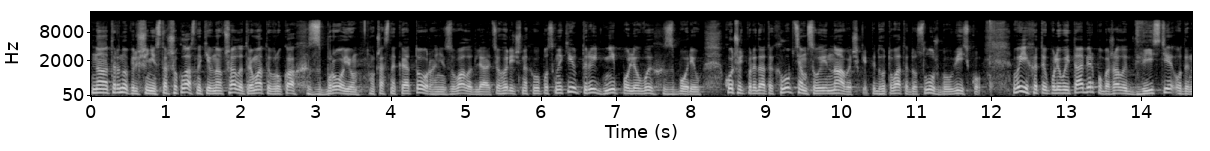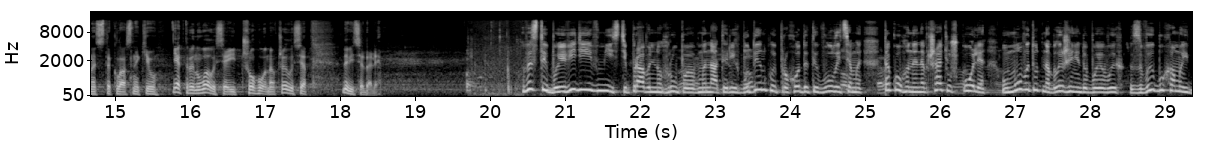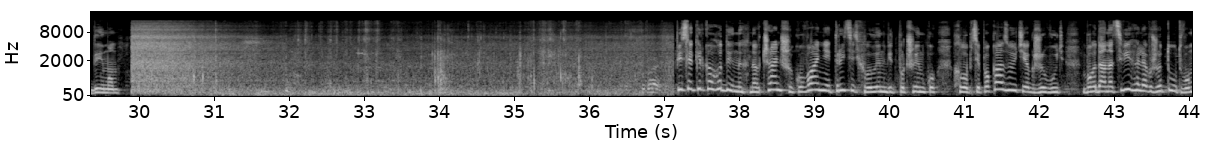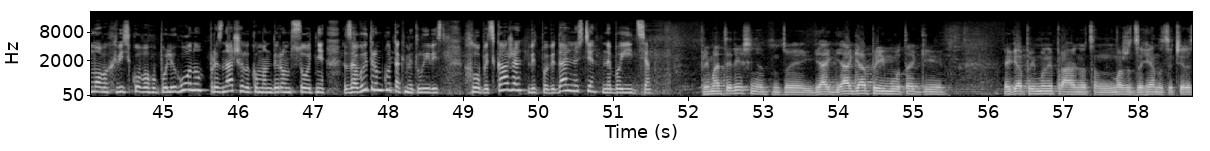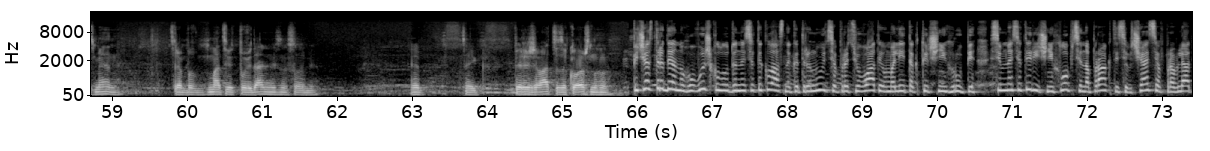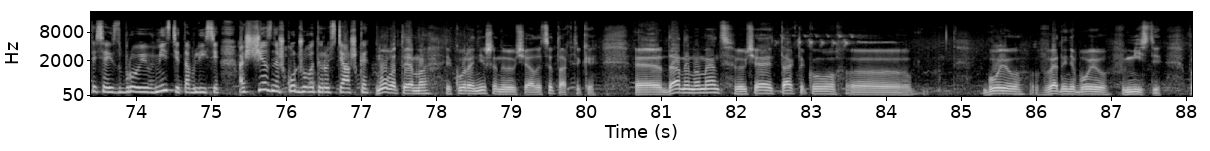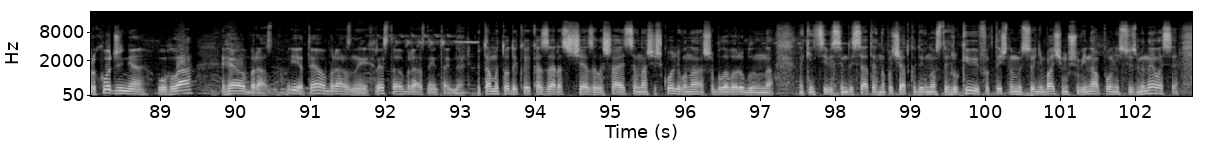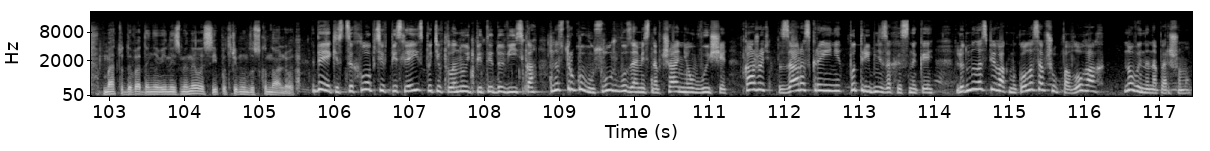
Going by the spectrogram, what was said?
На Тернопільщині старшокласників навчали тримати в руках зброю. Учасники АТО організували для цьогорічних випускників три дні польових зборів. Хочуть передати хлопцям свої навички, підготувати до служби у війську. Виїхати в польовий табір побажали 211 класників. Як тренувалися і чого навчилися, дивіться далі. Вести бойові дії в місті, правильно групою обминати ріг будинку і проходити вулицями. Такого не навчать у школі. Умови тут наближені до бойових з вибухами й димом. Після кількагодинних навчань, шикування й 30 хвилин відпочинку. Хлопці показують, як живуть. Богдана Цвігеля вже тут, в умовах військового полігону, призначили командиром сотні за витримку та кмітливість. Хлопець каже, відповідальності не боїться. Приймати рішення, ну, то як, як я прийму, так і як я прийму неправильно, там можуть загинути через мене. Треба мати відповідальність на собі. Я, так, переживати за кожного. Під час триденного вишколу 11-класники тренуються працювати в малій тактичній групі. 17-річні хлопці на практиці вчаться вправлятися із зброєю в місті та в лісі, а ще знешкоджувати розтяжки. Нова тема, яку раніше не вивчали, це тактики. В даний момент вивчають тактику е, бою, ведення бою в місті, проходження угла Г-образного. Є Т-образний, хрестообразний і так далі. Та методика, яка зараз ще залишається в нашій школі, вона ще була вироблена на кінці 80-х, на початку 90-х років. І фактично ми сьогодні бачимо, що війна повністю змінилася, методи ведення війни змінилися і потрібно вдосконалювати. Деякі з цих хлопців після іспитів планують піти до війська на строкову службу замість навчання у виші. Кажуть, зараз країні потрібні захисники. Людмила Співак, Микола Савчук, Павло Гах. Новини на першому.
